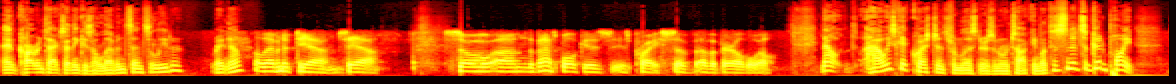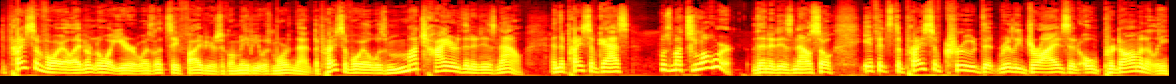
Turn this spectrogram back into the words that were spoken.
And carbon tax, I think, is 11 cents a liter right now. Eleven, to, yeah, yeah. So um, the vast bulk is is price of, of a barrel of oil. Now, I always get questions from listeners when we're talking about this, and it's a good point. The price of oil, I don't know what year it was, let's say five years ago, maybe it was more than that. The price of oil was much higher than it is now, and the price of gas was much lower than it is now. So if it's the price of crude that really drives it oh, predominantly,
